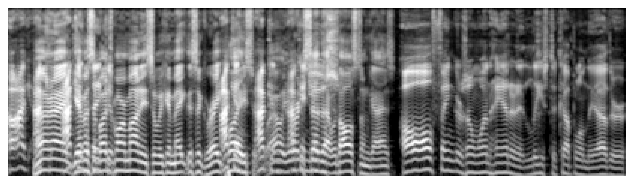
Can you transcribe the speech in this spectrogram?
Oh, I, I all can- I give us a bunch of more money so we can make this a great can- place. I can- well, you already said that with Alstom, guys. All fingers on one hand and at least a couple on the other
